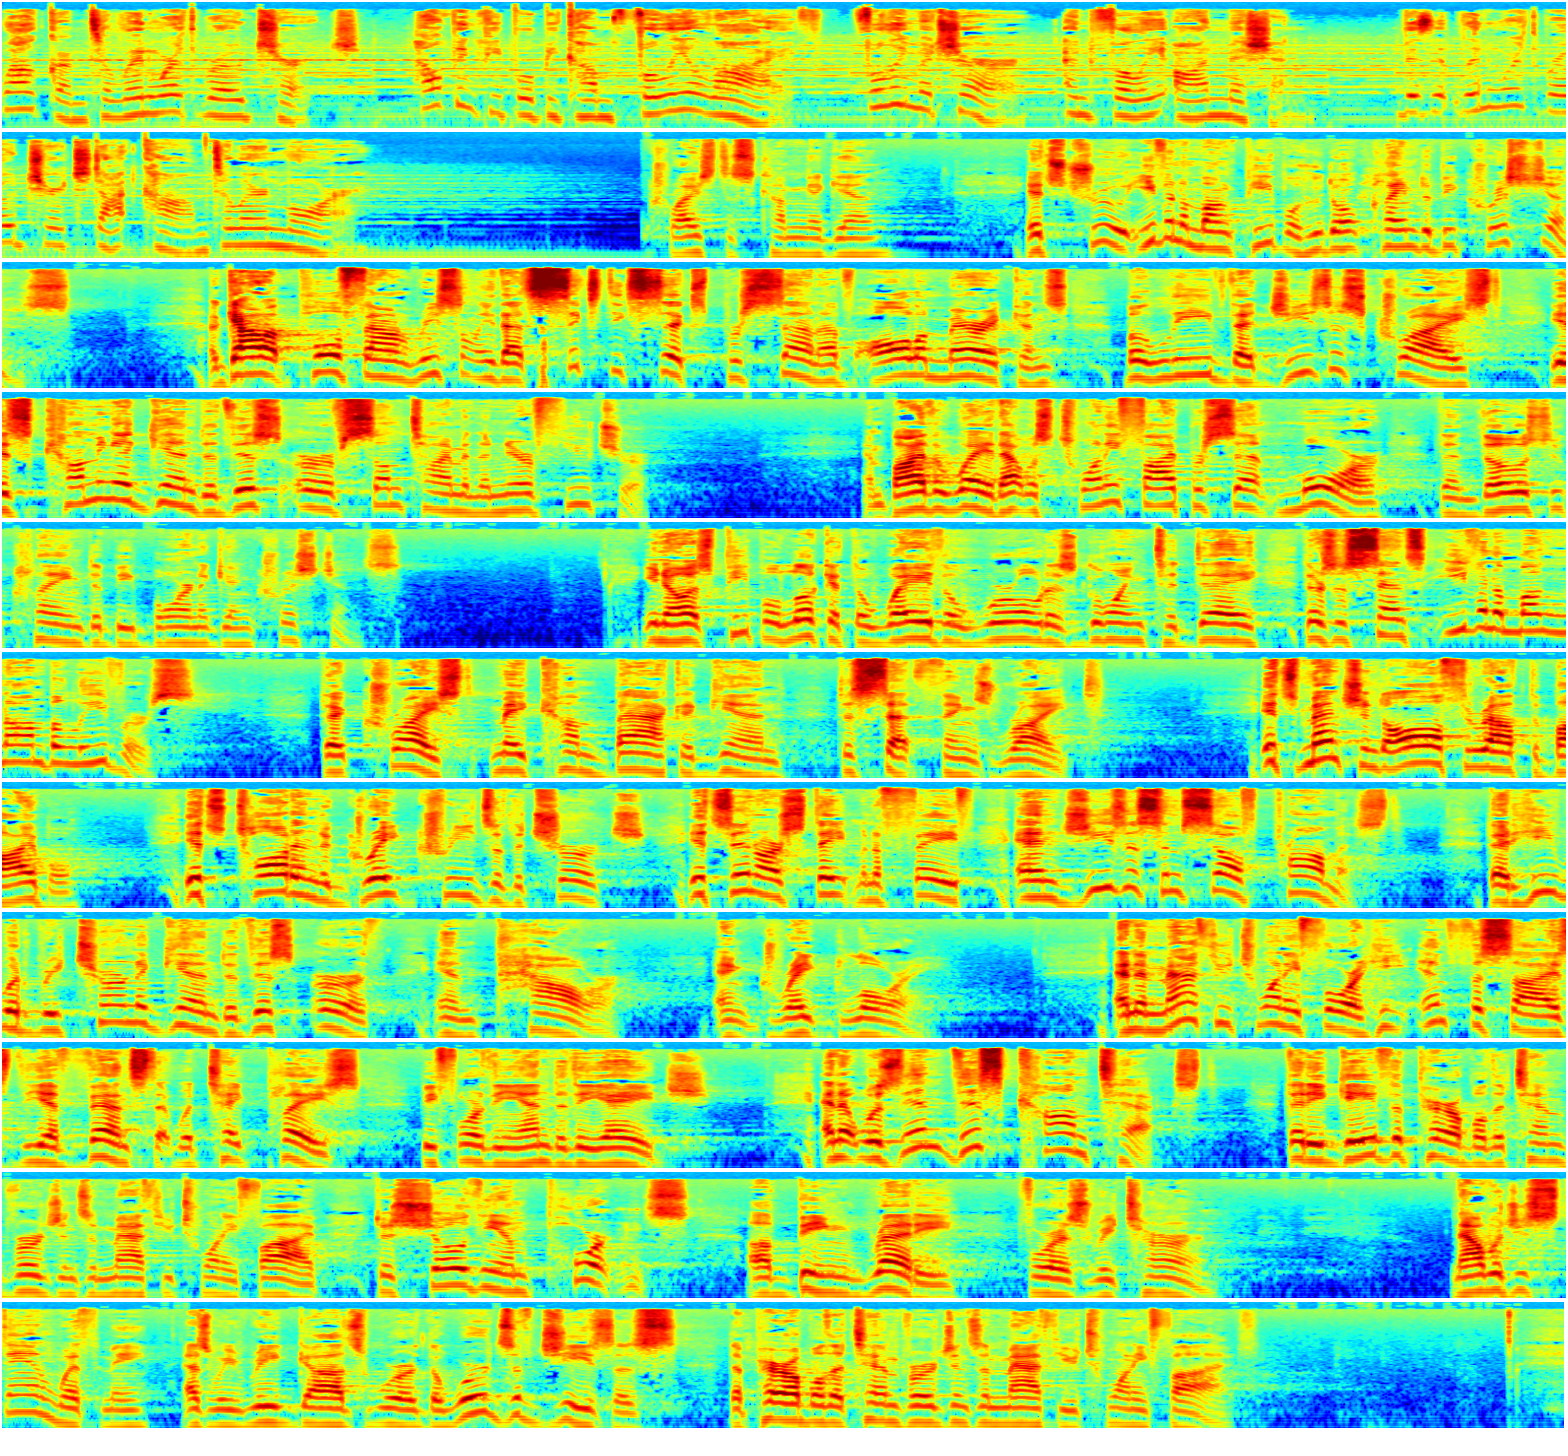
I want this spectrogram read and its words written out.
Welcome to Linworth Road Church, helping people become fully alive, fully mature, and fully on mission. Visit linworthroadchurch.com to learn more. Christ is coming again. It's true even among people who don't claim to be Christians. A Gallup poll found recently that 66% of all Americans believe that Jesus Christ is coming again to this earth sometime in the near future. And by the way, that was 25% more than those who claim to be born again Christians. You know, as people look at the way the world is going today, there's a sense, even among non believers, that Christ may come back again to set things right. It's mentioned all throughout the Bible. It's taught in the great creeds of the church. It's in our statement of faith. And Jesus himself promised that he would return again to this earth in power and great glory. And in Matthew 24, he emphasized the events that would take place before the end of the age. And it was in this context that he gave the parable of the ten virgins in Matthew 25 to show the importance of being ready for his return. Now, would you stand with me as we read God's word, the words of Jesus, the parable of the ten virgins in Matthew 25?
